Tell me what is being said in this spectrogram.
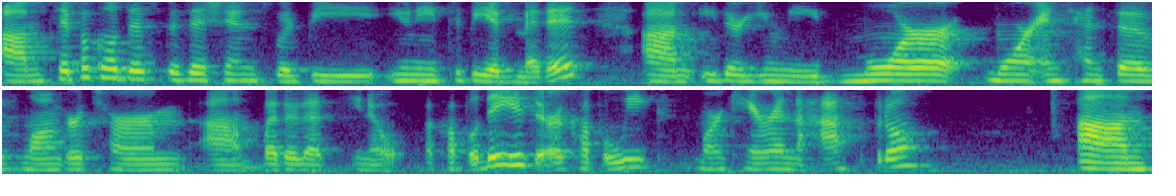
Um, typical dispositions would be you need to be admitted. Um, either you need more more intensive, longer term, whether that's you know a couple days or a couple weeks, more care in the hospital um,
